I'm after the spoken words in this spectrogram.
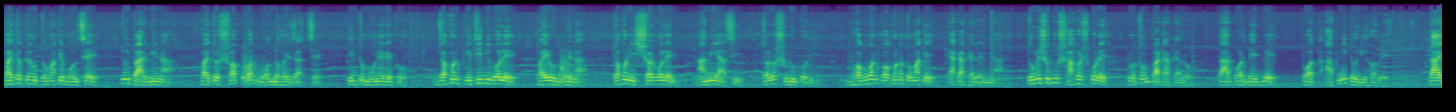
হয়তো কেউ তোমাকে বলছে, তুই পারবি না। হয়তো সব পথ বন্ধ হয়ে যাচ্ছে। কিন্তু মনে রেখো, যখন পৃথিবী বলে হয়ে উঠবে না, তখন ঈশ্বর বলেন, আমি আসি চলো শুরু করি। ভগবান কখনো তোমাকে একা ফেলেন না। তুমি শুধু সাহস করে প্রথম পাটা ফেলো, তারপর দেখবে পথ আপনি তৈরি হবে। তাই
